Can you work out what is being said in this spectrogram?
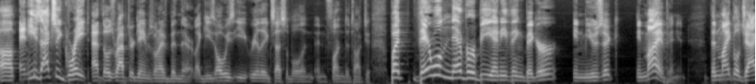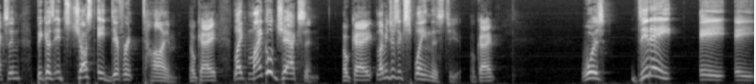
Um, and he's actually great at those Raptor games when I've been there. Like he's always really accessible and, and fun to talk to. But there will never be anything bigger in music, in my opinion, than Michael Jackson because it's just a different time. Okay, like Michael Jackson. Okay, let me just explain this to you. Okay, was did a a a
